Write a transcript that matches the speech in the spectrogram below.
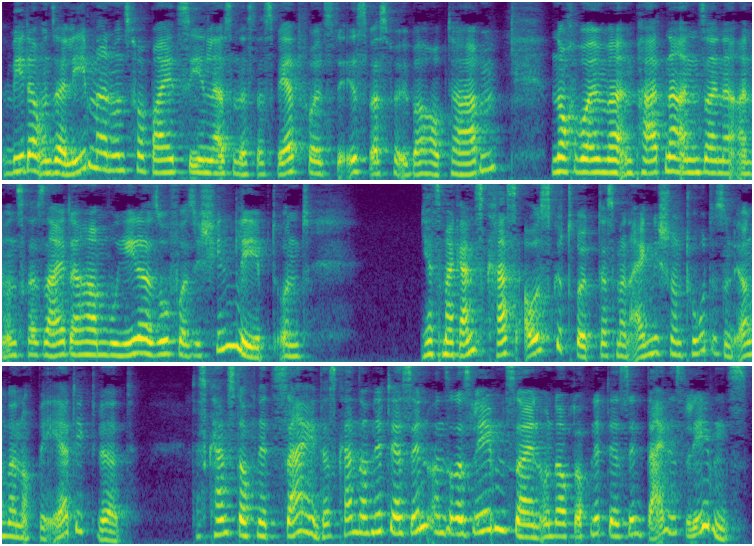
weder unser Leben an uns vorbeiziehen lassen, das das Wertvollste ist, was wir überhaupt haben, noch wollen wir einen Partner an, seiner, an unserer Seite haben, wo jeder so vor sich hin lebt und jetzt mal ganz krass ausgedrückt, dass man eigentlich schon tot ist und irgendwann noch beerdigt wird. Das kann es doch nicht sein. Das kann doch nicht der Sinn unseres Lebens sein und auch doch nicht der Sinn deines Lebens.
